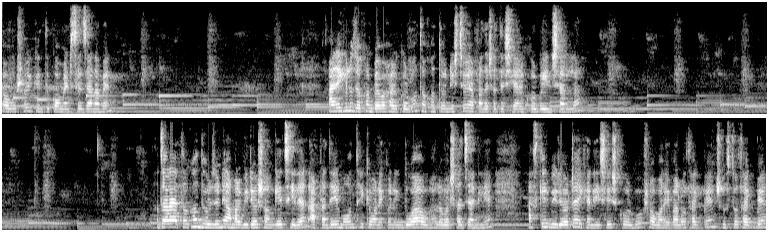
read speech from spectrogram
অবশ্যই কিন্তু কমেন্টসে জানাবেন। আর এগুলো যখন ব্যবহার করব, তখন তো নিশ্চয়ই আপনাদের সাথে শেয়ার করব ইনশাল্লাহ যারা এতক্ষণ ধৈর্য নিয়ে আমার ভিডিওর সঙ্গে ছিলেন, আপনাদের মন থেকে অনেক অনেক দোয়া ও ভালোবাসা জানিয়ে আজকের ভিডিওটা এখানেই শেষ করব। সবাই ভালো থাকবেন, সুস্থ থাকবেন।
